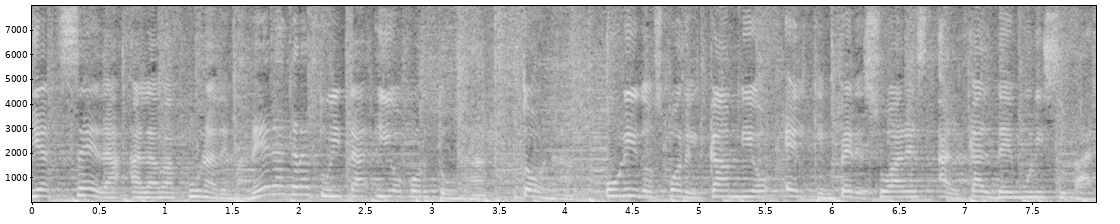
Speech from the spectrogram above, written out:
y acceda a la vacuna de manera gratuita y oportuna. Tona, Unidos por el Cambio, Elkin Pérez Suárez, alcalde municipal.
